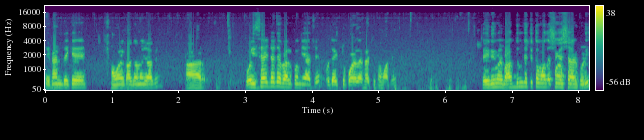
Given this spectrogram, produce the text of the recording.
এখান থেকে সময় কাটানো যাবে। আর ওই সাইডটাতে ব্যালকনি আছে, ওটা একটু পরে দেখাচ্ছি তোমাদের। এই রুমের বাথরুমটা একটু তোমাদের সঙ্গে শেয়ার করি।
